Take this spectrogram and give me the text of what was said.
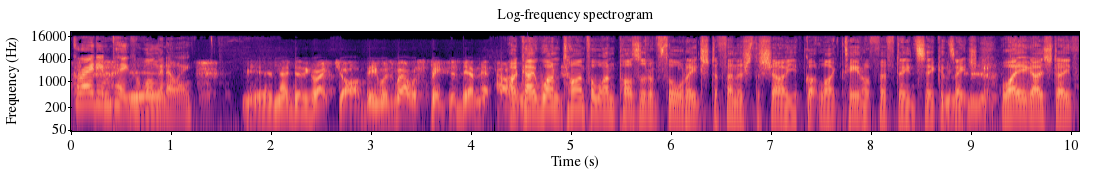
Great MP for yeah. Wanganui. Yeah, and they did a great job. He was well respected down that part. Okay, one time for one positive thought each to finish the show. You've got like ten or fifteen seconds each. Away you go, Steve.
